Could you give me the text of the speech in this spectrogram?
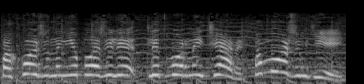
Похоже, на нее положили тлетворные чары. Поможем ей!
